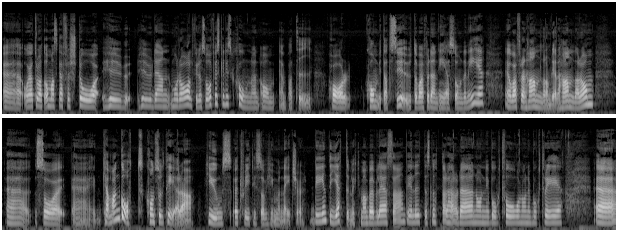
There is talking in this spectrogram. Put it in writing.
Eh, och jag tror att om man ska förstå hur, hur den moralfilosofiska diskussionen om empati har kommit att se ut och varför den är som den är eh, och varför den handlar om det det handlar om eh, så eh, kan man gott konsultera Humes A Treatise of Human Nature. Det är inte jättemycket man behöver läsa. Det är lite snuttar här och där, någon i bok två, någon i bok tre. Eh,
